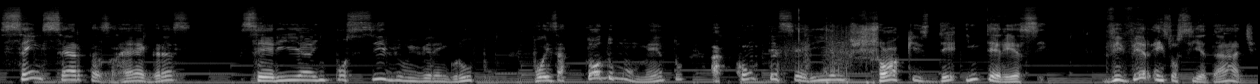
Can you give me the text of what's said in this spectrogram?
Sem certas regras, seria impossível viver em grupo, pois a todo momento aconteceriam choques de interesse. Viver em sociedade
